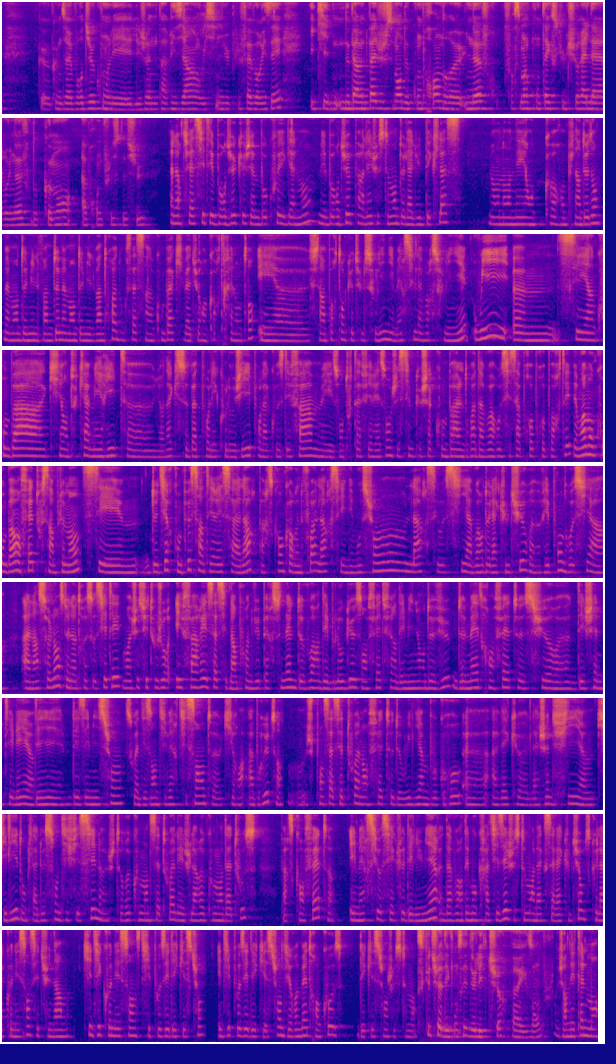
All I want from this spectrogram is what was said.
que, comme dirait Bourdieu, qu'ont les, les jeunes parisiens ou ici les plus favorisés et qui ne permettent pas justement de comprendre une œuvre, forcément le contexte culturel derrière une œuvre. Donc comment apprendre plus dessus? Alors tu as cité Bourdieu que j'aime beaucoup également, mais Bourdieu parlait justement de la lutte des classes on en est encore en plein dedans, même en 2022, même en 2023. Donc ça, c'est un combat qui va durer encore très longtemps. Et euh, c'est important que tu le soulignes et merci de l'avoir souligné. Oui, euh, c'est un combat qui en tout cas mérite. Euh, il y en a qui se battent pour l'écologie, pour la cause des femmes, et ils ont tout à fait raison. J'estime que chaque combat a le droit d'avoir aussi sa propre portée. Et moi, mon combat, en fait, tout simplement, c'est de dire qu'on peut s'intéresser à l'art parce qu'encore une fois, l'art, c'est une émotion. L'art, c'est aussi avoir de la culture, répondre aussi à, à l'insolence de notre société. Moi, je suis toujours effarée, ça c'est d'un point de vue personnel, de voir des blogueuses en fait faire des millions de vues, de mettre en fait sur euh, des chaînes télé euh, des, émissions soi-disant divertissantes euh, qui rendent abruptes. Je pense à cette toile en fait de William Bougro avec la jeune fille qui lit donc la leçon difficile. Je te recommande cette toile et je la recommande à tous. Parce qu'en fait, et merci au siècle des Lumières d'avoir démocratisé justement l'accès à la culture, parce que la connaissance est une arme. Qui dit connaissance dit poser des questions, et dit poser des questions dit remettre en cause des questions justement. Est-ce que tu as des conseils de lecture par exemple? J'en ai tellement.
